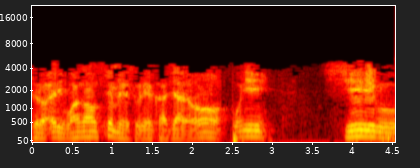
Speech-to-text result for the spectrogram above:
ဆိုတော့အဲ့ဒီဝမ်းကောင်းစစ်မယ်ဆိုတဲ့အခါကျတော့ဘုန်းကြီးရေတွေကို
